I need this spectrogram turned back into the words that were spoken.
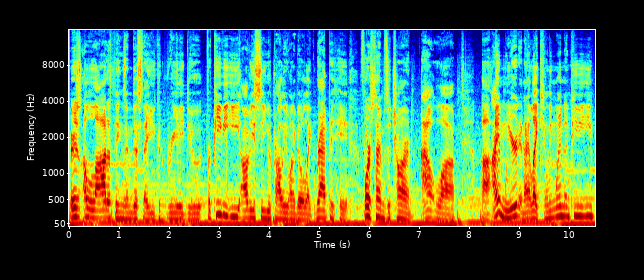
there's a lot of things in this that you could really do. For PvE, obviously you'd probably want to go like rapid hit, fourth times the charm, outlaw. Uh, I'm weird and I like killing wind in PvE.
